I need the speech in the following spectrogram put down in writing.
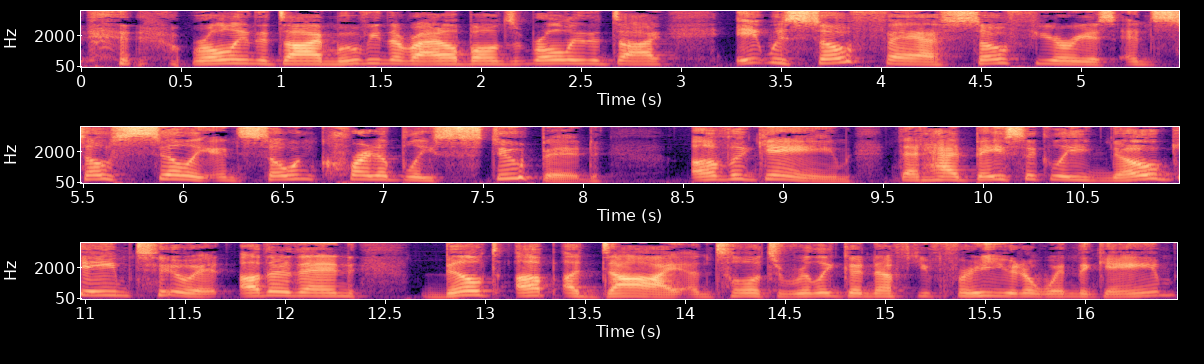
rolling the die, moving the rattlebones, rolling the die. It was so fast, so furious, and so silly and so incredibly stupid of a game that had basically no game to it other than build up a die until it's really good enough for you to win the game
